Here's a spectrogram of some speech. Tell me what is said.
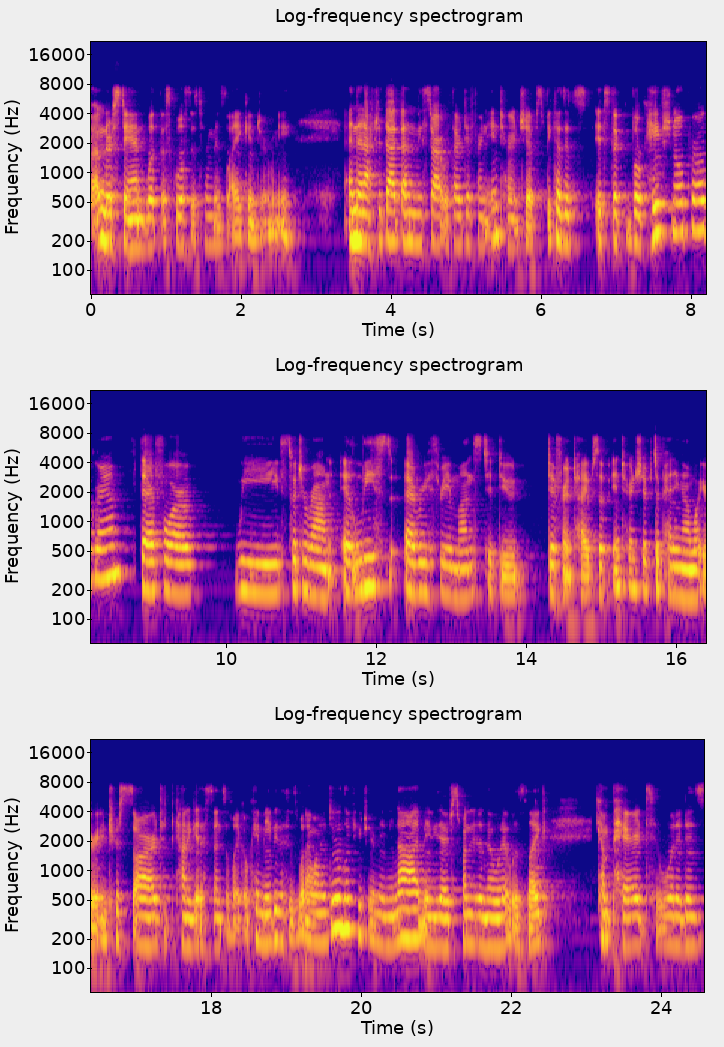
understand what the school system is like in Germany. And then after that then we start with our different internships because it's it's the vocational program. Therefore we switch around at least every three months to do different types of internships depending on what your interests are to kind of get a sense of like okay maybe this is what i want to do in the future maybe not. Maybe i just wanted to know what it was like compared to what it is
